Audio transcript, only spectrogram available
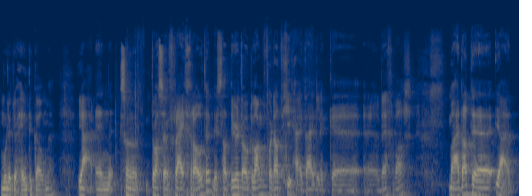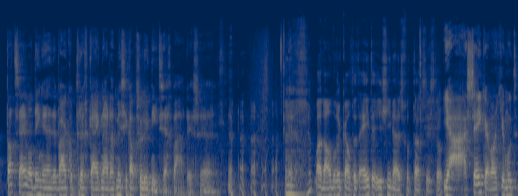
moeilijk doorheen te komen. Ja, en zo, het was een vrij grote, dus dat duurt ook lang voordat hij uiteindelijk weg was. Maar dat, ja, dat zijn wel dingen waar ik op terugkijk. Nou, dat mis ik absoluut niet, zeg maar. Dus, maar aan de andere kant, het eten in China is fantastisch, toch? Ja, zeker. Want je moet,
